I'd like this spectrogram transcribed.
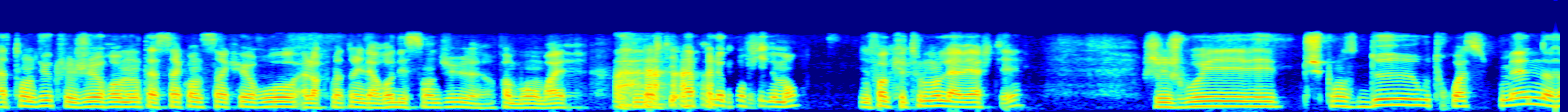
attendu que le jeu remonte à 55 euros, alors que maintenant il a redescendu. Euh, enfin bon, bref, je l'ai acheté après le confinement, une fois que tout le monde l'avait acheté. J'ai joué, je pense, deux ou trois semaines,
